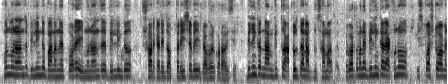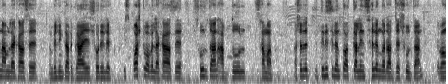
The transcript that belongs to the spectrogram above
এখন মনে হয় যে বিল্ডিংটা বানানোর পরেই মনে হয় যে বিল্ডিংটা সরকারি দপ্তর হিসেবেই ব্যবহার করা হয়েছে। বিল্ডিংটার নাম কিন্তু সুলতান আব্দুল সামাদ। বর্তমানে বিল্ডিংটার এখনও স্পষ্টভাবে নাম লেখা আছে। বিল্ডিংটার গায়ে, শরীরে স্পষ্টভাবে লেখা আছে সুলতান আব্দুল সামাদ। আসলে তিনি ছিলেন তৎকালীন সেলেঙ্গর রাজ্যের সুলতান এবং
